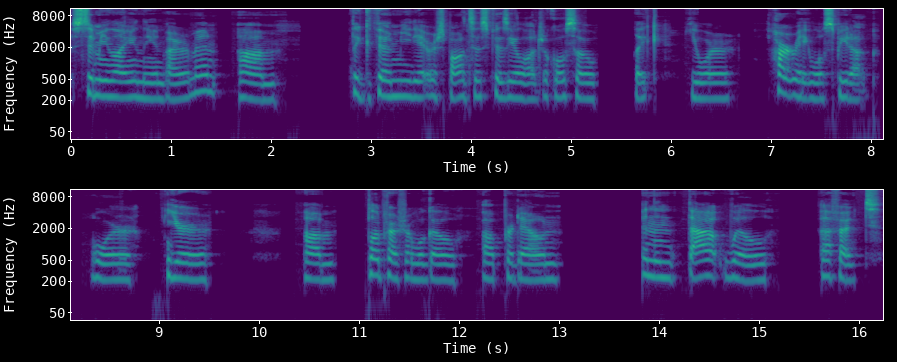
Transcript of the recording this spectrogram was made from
stimuli in the environment. Um, like the immediate response is physiological, so like your heart rate will speed up, or your um, blood pressure will go up or down, and then that will affect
